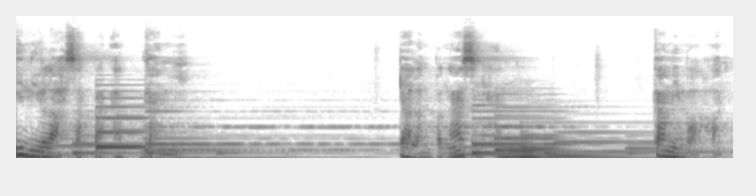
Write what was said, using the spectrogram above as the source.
Inilah syafaat kami. Dalam pengasihanmu kami mohon.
